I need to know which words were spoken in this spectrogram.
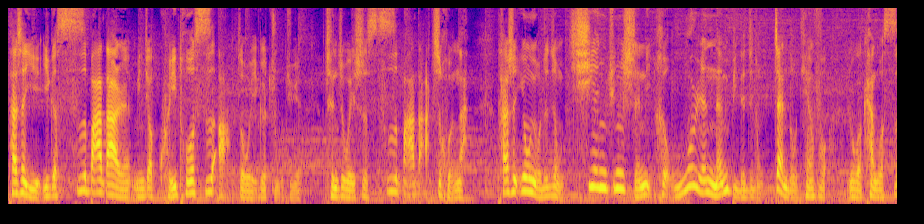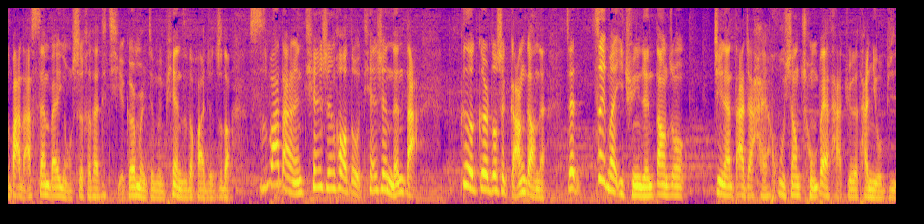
它是以一个斯巴达人名叫奎托斯啊作为一个主角，称之为是斯巴达之魂啊。他是拥有着这种千军神力和无人能比的这种战斗天赋。如果看过《斯巴达三百勇士和他的铁哥们儿》这本片子的话，就知道斯巴达人天生好斗，天生能打，个个都是杠杠的。在这么一群人当中，竟然大家还互相崇拜他，觉得他牛逼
